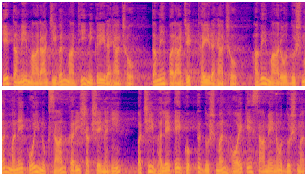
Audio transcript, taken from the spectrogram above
કે તમે મારા જીવનમાંથી નીકળી રહ્યા છો? તમે પરાજિત થઈ રહ્યા છો. હવે મારો દુશ્મન મને કોઈ નુકસાન કરી શકશે નહીં. પછી ભલે તે ગુપ્ત દુશ્મન હોય કે સામેનો દુશ્મન.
